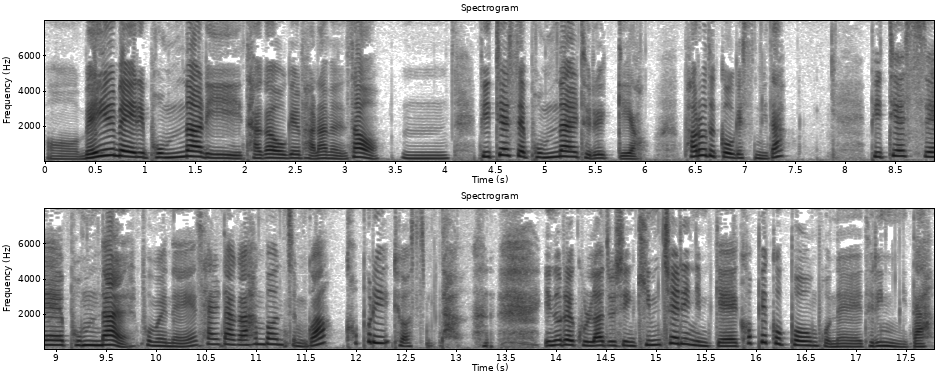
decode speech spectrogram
어, 매일매일이 봄날이 다가오길 바라면서, 음, BTS의 봄날 들을게요. 바로 듣고 오겠습니다. BTS의 봄날 포맨에 살다가 한 번쯤과 커플이 되었습니다. 이 노래 골라주신 김채리님께 커피 쿠폰 보내드립니다.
